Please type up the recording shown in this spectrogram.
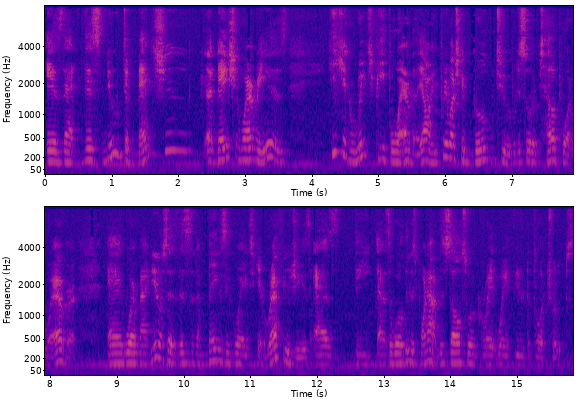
Is that this new dimension, a nation wherever he is, he can reach people wherever they are. He pretty much can boom tube or just sort of teleport wherever. And where Magneto says this is an amazing way to get refugees, as the as the world leaders point out, this is also a great way for you to deploy troops.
